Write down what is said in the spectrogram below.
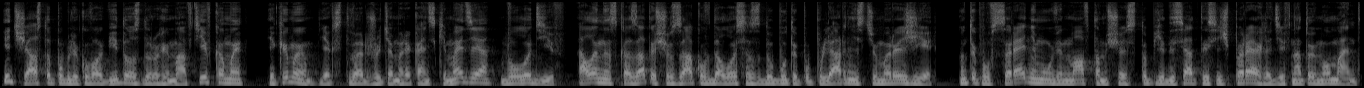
і часто публікував відео з дорогими автівками, якими, як стверджують американські медіа, володів. Але не сказати, що заку вдалося здобути популярність у мережі. Ну, типу, в середньому він мав там щось 150 тисяч переглядів на той момент.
